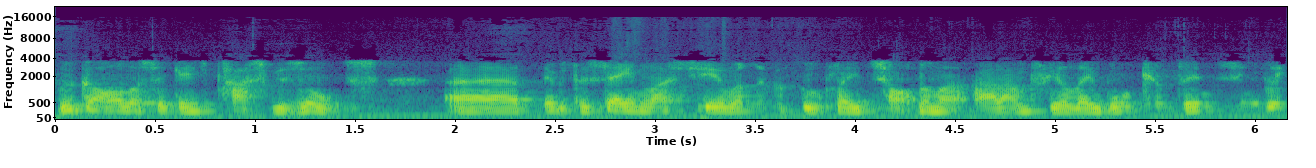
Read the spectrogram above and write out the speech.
regardless against past results. Uh, it was the same last year when Liverpool played Tottenham at, at Anfield. They won convincingly.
